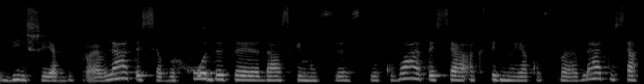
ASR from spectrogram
більше якби проявлятися, виходити, да, з кимось е, спілкуватися, активно якось проявлятися.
